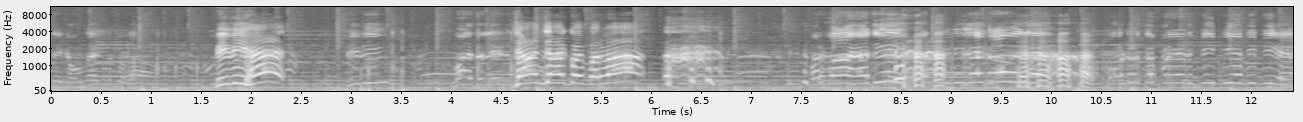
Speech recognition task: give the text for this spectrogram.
दे जाऊँगा इसमें थोड़ा बीवी है। बीवी? जान जाए कोई परवाह। परवाह है जी। बॉर्डर तो परेड बीबी है बीबी है।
